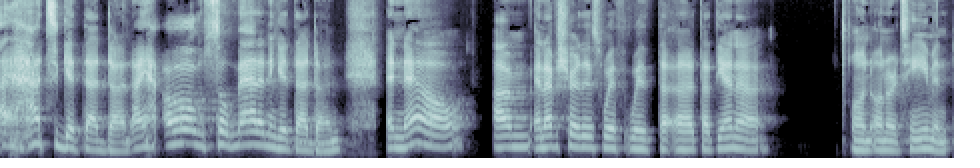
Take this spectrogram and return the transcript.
I had to get that done. I, oh, I'm so mad I didn't get that done. And now, um, and I've shared this with, with uh, Tatiana on on our team and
